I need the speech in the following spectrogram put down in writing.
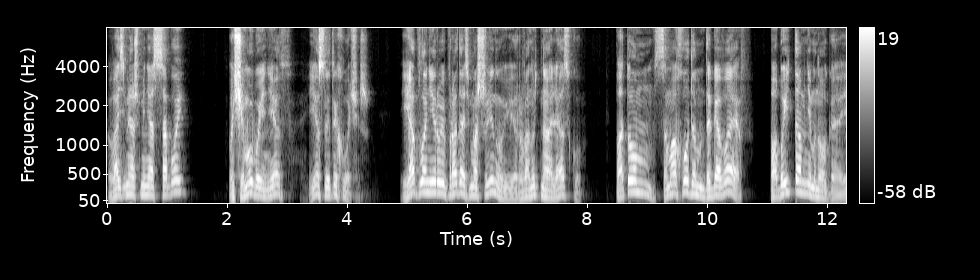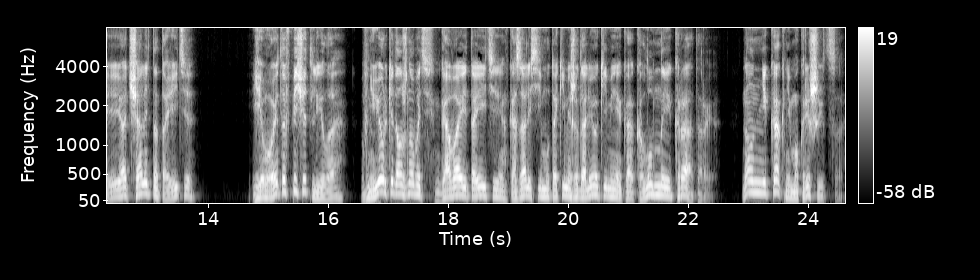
возьмешь меня с собой? Почему бы и нет, если ты хочешь. Я планирую продать машину и рвануть на Аляску. Потом самоходом до Гавайев, побыть там немного и отчалить на Таити. Его это впечатлило. В Нью-Йорке, должно быть, Гавайи и Таити казались ему такими же далекими, как лунные кратеры. Но он никак не мог решиться.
